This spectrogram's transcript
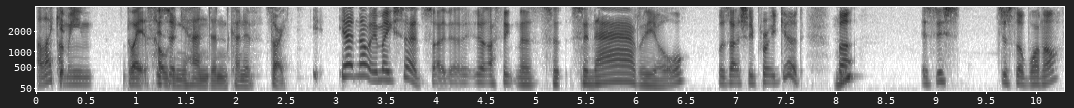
I like it. I mean, the way it's holding it- your hand and kind of. Sorry. Yeah, no, it makes sense. I, I think the s- scenario was actually pretty good. But is this just a one-off?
